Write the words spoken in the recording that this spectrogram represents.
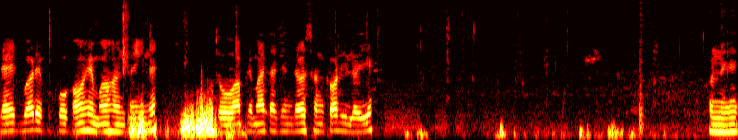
લાઈટ બળે કોક હે મહાન થઈને. તો આપણે માતાજીને દર્શન કરી લઈએ. અને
